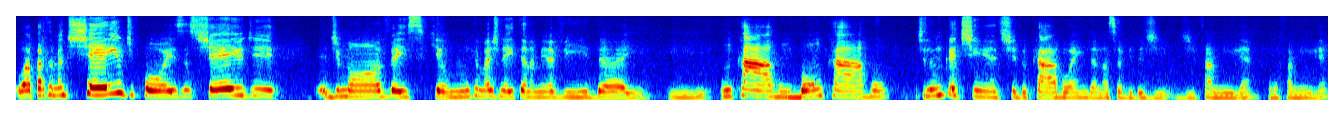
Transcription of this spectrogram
O apartamento cheio de coisas, cheio de, de móveis que eu nunca imaginei ter na minha vida, e, e um carro, um bom carro. A gente nunca tinha tido carro ainda na nossa vida de, de família, como família.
